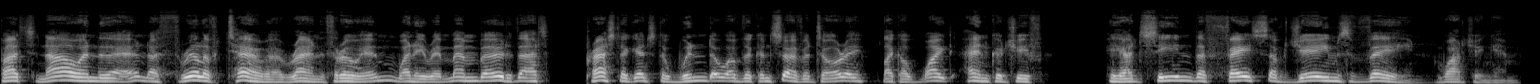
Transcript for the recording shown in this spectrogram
but now and then a thrill of terror ran through him when he remembered that, pressed against the window of the conservatory, like a white handkerchief, he had seen the face of James Vane watching him.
